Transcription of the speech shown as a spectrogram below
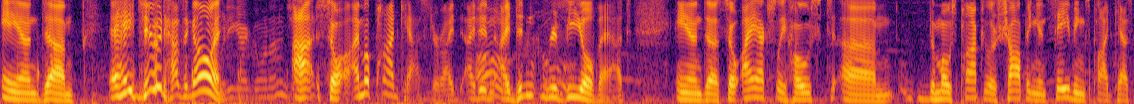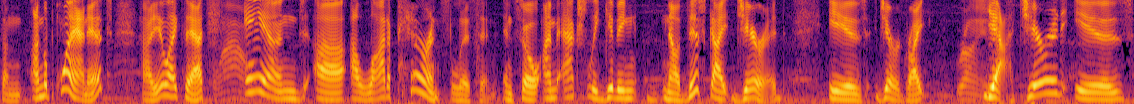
and um, hey, dude, how's it going? What do you got going on? Jim? Uh, so I'm a podcaster. I, I didn't. Oh, I didn't cool. reveal that, and uh, so I actually host um, the most popular shopping and savings podcast on on the planet. How do you like that? Wow. And uh, a lot of parents listen, and so I'm actually giving now. This guy, Jared, is Jared, right? Ryan. Yeah, Jared is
